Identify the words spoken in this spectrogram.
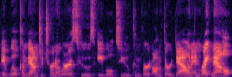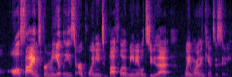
it will come down to turnovers, who's able to convert on third down. And right now, all signs for me at least are pointing to Buffalo being able to do that way more than Kansas City.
